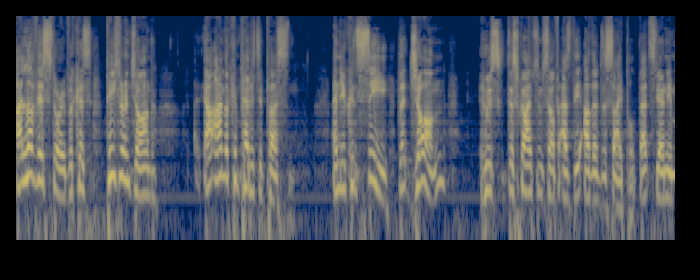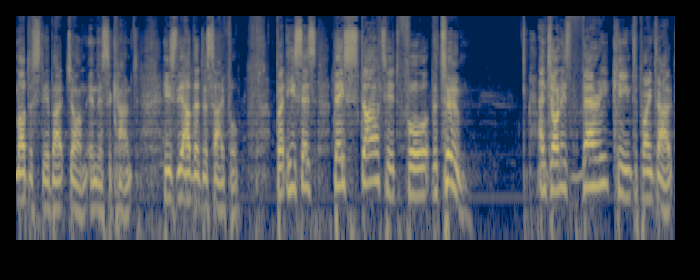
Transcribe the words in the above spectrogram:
I love this story because Peter and John, I'm a competitive person. And you can see that John, who describes himself as the other disciple, that's the only modesty about John in this account. He's the other disciple. But he says they started for the tomb. And John is very keen to point out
